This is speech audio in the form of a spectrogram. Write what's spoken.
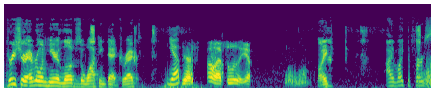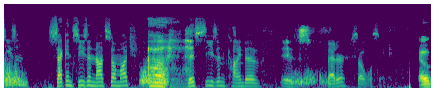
Pretty sure everyone here loves The Walking Dead, correct? Yep. Yes. Oh, absolutely, yeah. Mike? I like the first season. Second season, not so much. Ah. this season kind of is better, so we'll see. Oh,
